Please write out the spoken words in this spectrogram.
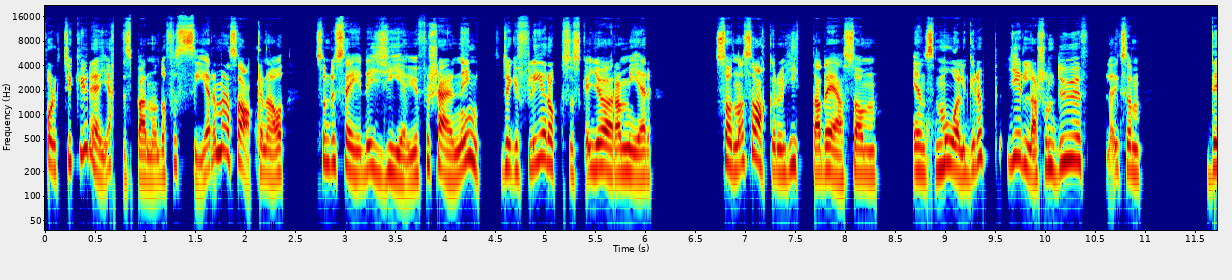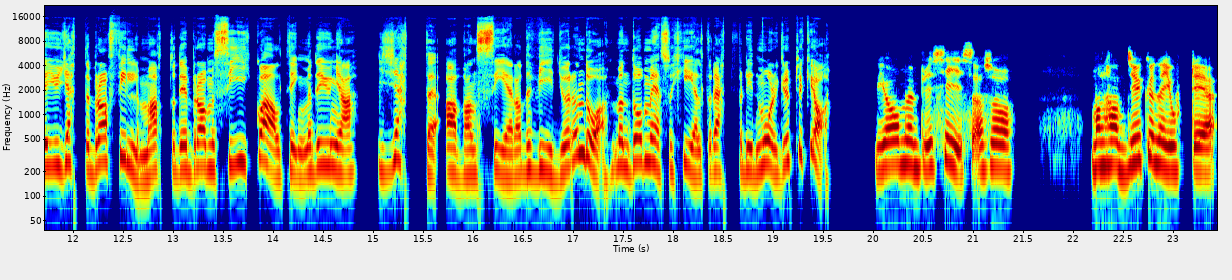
Folk tycker ju det är jättespännande att få se de här sakerna och som du säger, det ger ju försäljning. Jag tycker fler också ska göra mer sådana saker och hitta det som ens målgrupp gillar. Som du, liksom, det är ju jättebra filmat och det är bra musik och allting, men det är ju inga jätteavancerade videor ändå. Men de är så helt rätt för din målgrupp tycker jag. Ja, men precis. Alltså, man hade ju kunnat gjort det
